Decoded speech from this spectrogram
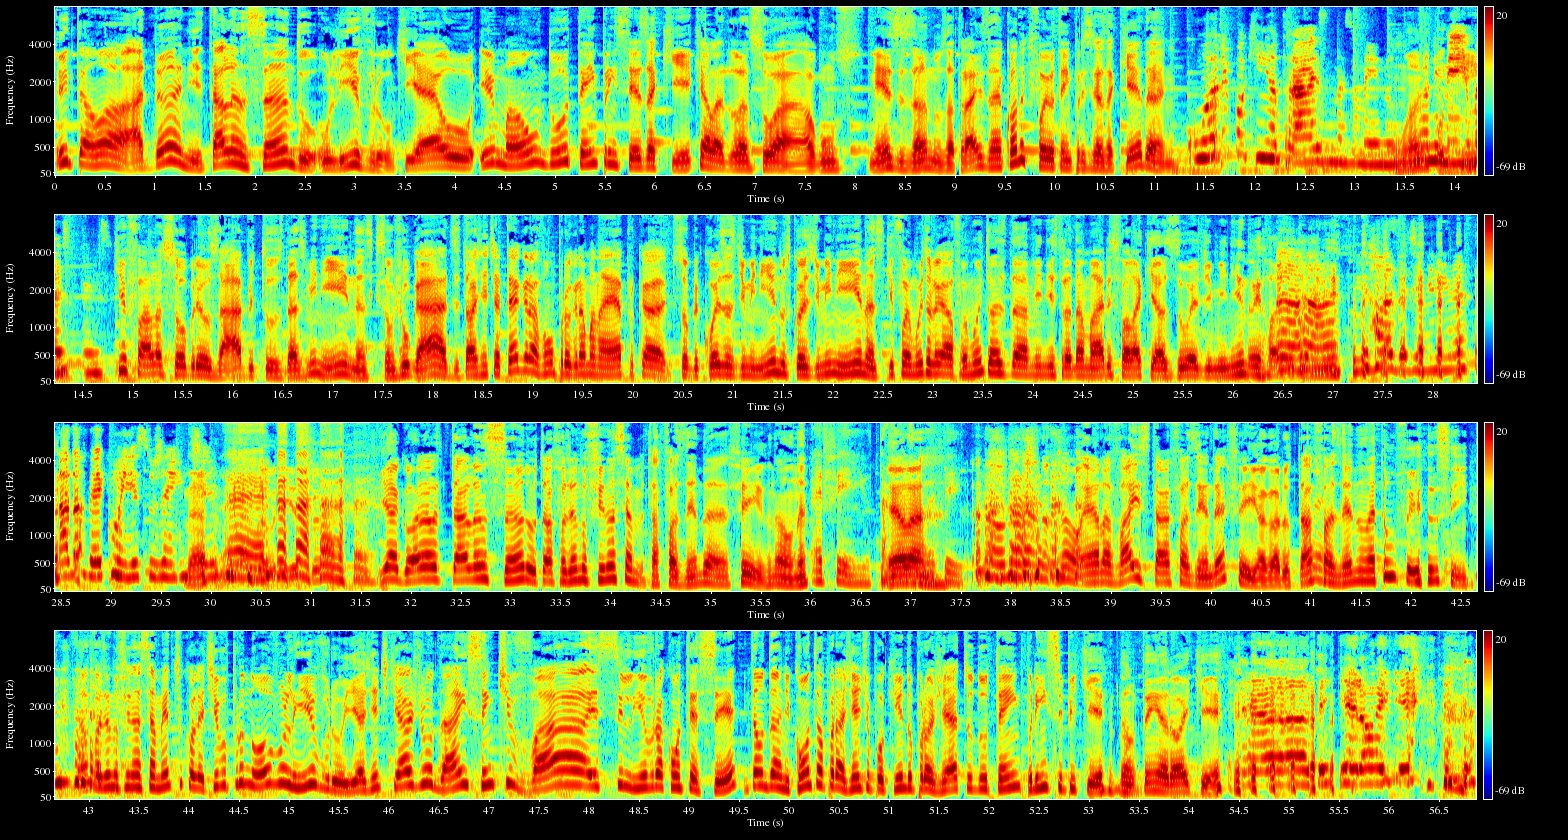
Então, ó, a Dani tá lançando o livro que é o irmão do Tem Princesa Aqui, que ela lançou há alguns meses, anos atrás, né? Quando que foi o Tem Princesa Aqui, Dani? Um ano e pouquinho atrás, mais ou menos. Um Um, ano ano, e e meio, mais ou menos. Que fala sobre os hábitos das meninas que são julgados. Então a gente até gravou um programa na época sobre coisas de meninos, coisas de meninas, que foi muito legal. Foi muito antes da ministra Damares falar que azul é de menino e rosa é de menina. Rosa de menina. Nada a ver com isso, gente. né? É. Sobre isso. E agora ela tá lançando, tá fazendo financiamento. Tá fazendo é feio, não, né? É feio, tá Ela- fazendo, é feio. Ah, não, não, tá- não, não, ela vai estar fazendo é feio. Agora, o tá fazendo não é tão feio assim. Tá fazendo financiamento coletivo pro novo livro e a gente quer ajudar a incentivar esse livro a acontecer. Então, Dani, conta pra gente um pouquinho do projeto do Tem Príncipe Que, não tem herói que. Ah, tem herói que...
